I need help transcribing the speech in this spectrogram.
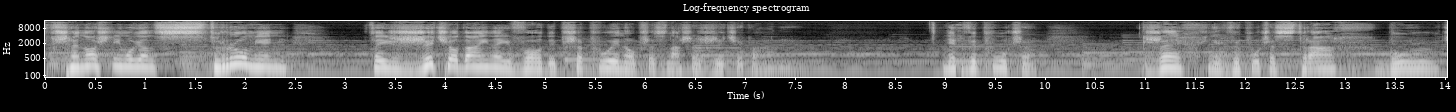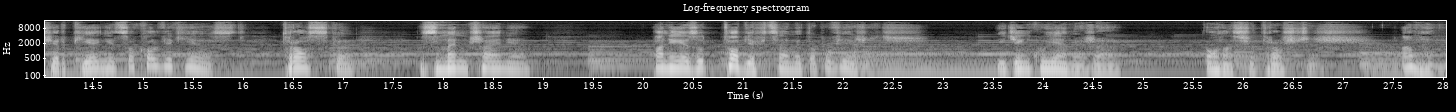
w przenośni mówiąc strumień tej życiodajnej wody przepłynął przez nasze życie, Panie. Niech wypłucze grzech, niech wypłucze strach, ból, cierpienie, cokolwiek jest, troskę, zmęczenie. Panie Jezu, Tobie chcemy to powierzyć i dziękujemy, że o nas się troszczysz. Amen.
